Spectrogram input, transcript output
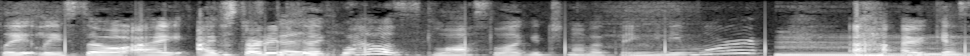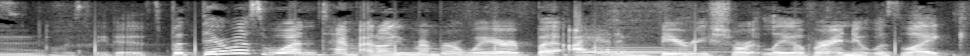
lately. So I I've started to be like, wow, is lost luggage not a thing anymore? I guess obviously it is. But there was one time I don't even remember where, but I had a very short layover, and it was like.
